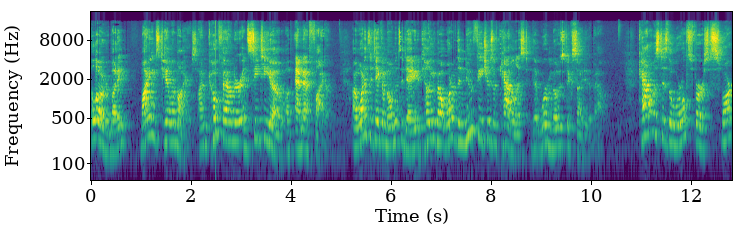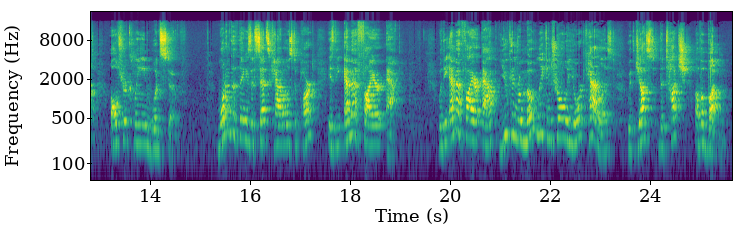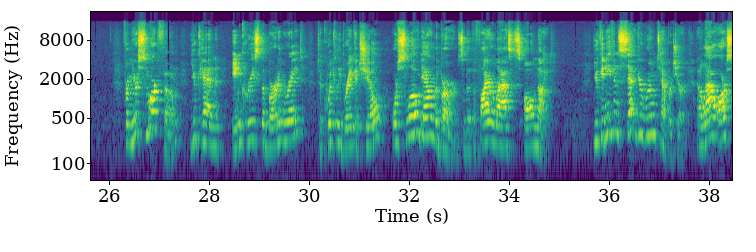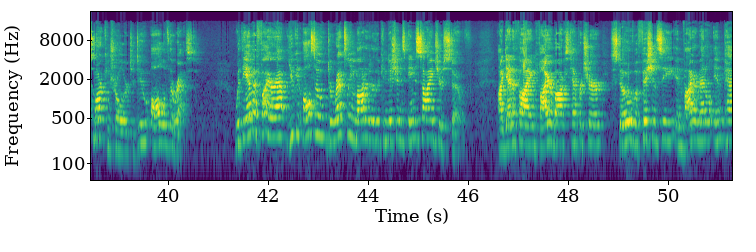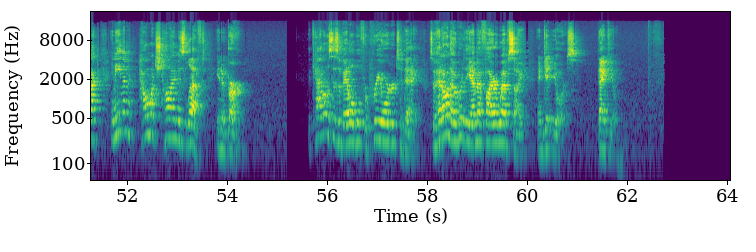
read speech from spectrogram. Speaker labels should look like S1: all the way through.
S1: Hello everybody, my name is Taylor Myers. I'm co-founder and CTO of MF Fire. I wanted to take a moment today to tell you about one of the new features of Catalyst that we're most excited about. Catalyst is the world's first smart, ultra-clean wood stove. One of the things that sets Catalyst apart is the MF Fire app. With the MF Fire app, you can remotely control your Catalyst with just the touch of a button. From your smartphone, you can increase the burning rate to quickly break a chill or slow down the burn so that the fire lasts all night. You can even set your room temperature and allow our smart controller to do all of the rest. With the MF Fire app, you can also directly monitor the conditions inside your stove, identifying firebox temperature, stove efficiency, environmental impact, and even how much time is left in a burn. The Catalyst is available for pre-order today, so head on over to the MF Fire website and get yours. Thank you.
